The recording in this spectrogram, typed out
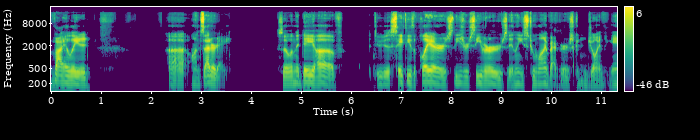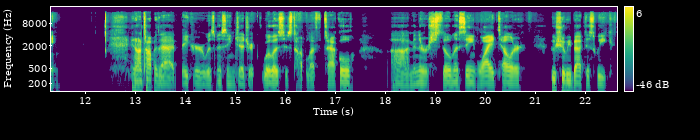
violated uh, on Saturday. So, in the day of, due to the safety of the players, these receivers and these two linebackers couldn't join the game. And on top of that, Baker was missing Jedrick Willis, his top left tackle. Um, and they're still missing Wyatt Teller, who should be back this week.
